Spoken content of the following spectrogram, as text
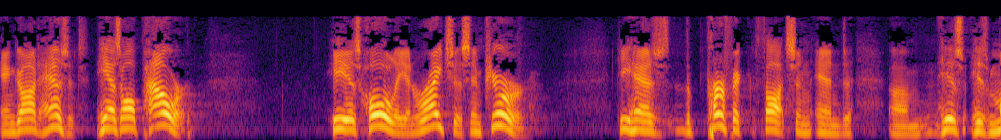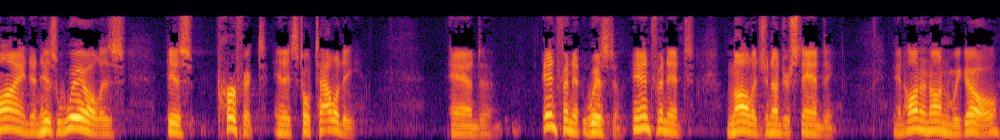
and God has it. He has all power. He is holy and righteous and pure. He has the perfect thoughts and, and um, his, his mind and his will is, is perfect in its totality. And uh, infinite wisdom, infinite knowledge and understanding. And on and on we go.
